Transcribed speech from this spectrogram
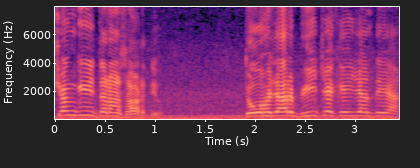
ਚੰਗੀ ਤਰ੍ਹਾਂ ਸਾੜ ਦਿਓ। 2020 ਚ ਕਹੀ ਜਾਂਦੇ ਆ।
